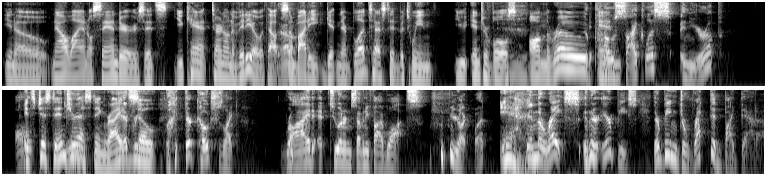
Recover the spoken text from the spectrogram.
you know now Lionel Sanders. It's you can't turn on a video without somebody getting their blood tested between you intervals on the road The Pro and cyclists in Europe. All, it's just interesting, right? every, so like their coach was like, ride at 275 watts. You're like, what? yeah, In the race, in their earpiece, they're being directed by data.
